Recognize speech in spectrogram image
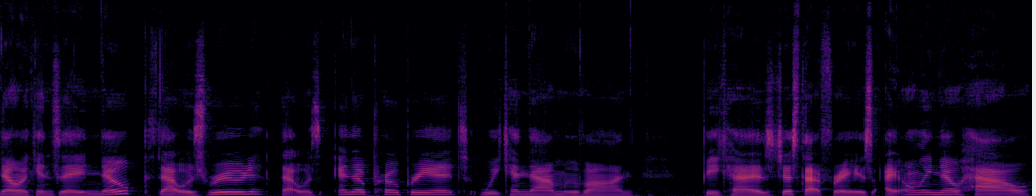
No one can say, nope, that was rude, that was inappropriate, we can now move on. Because just that phrase, I only know how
